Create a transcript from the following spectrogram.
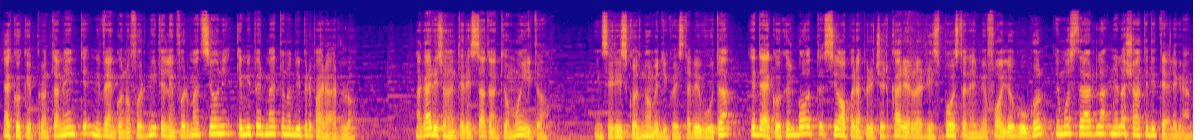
ecco che prontamente mi vengono fornite le informazioni che mi permettono di prepararlo. Magari sono interessato anche a un mojito. Inserisco il nome di questa bevuta ed ecco che il bot si opera per cercare la risposta nel mio foglio Google e mostrarla nella chat di Telegram.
